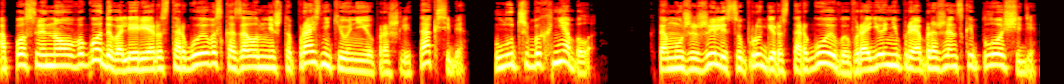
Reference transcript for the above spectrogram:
А после Нового года Валерия Расторгуева сказала мне, что праздники у нее прошли так себе, лучше бы их не было. К тому же жили супруги Расторгуевы в районе Преображенской площади,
